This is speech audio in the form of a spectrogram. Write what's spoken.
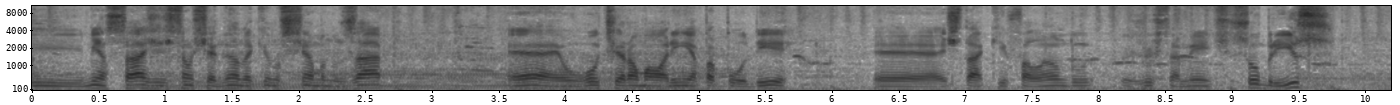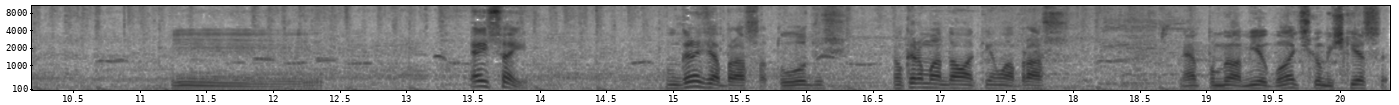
e mensagens estão chegando aqui no Chama no Zap. É, eu vou tirar uma horinha para poder é, estar aqui falando justamente sobre isso. E é isso aí. Um grande abraço a todos. Eu quero mandar aqui um abraço né, para o meu amigo, antes que eu me esqueça,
